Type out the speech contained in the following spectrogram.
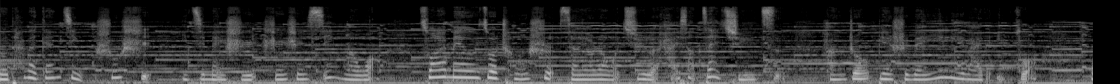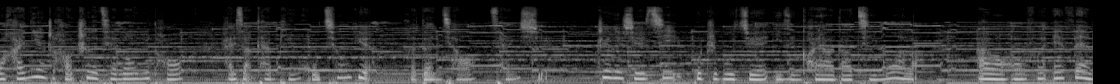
有它的干净、舒适以及美食，深深吸引了我。从来没有一座城市想要让我去了还想再去一次。杭州便是唯一例外的一座。我还念着好吃的乾隆鱼头，还想看平湖秋月和断桥残雪。这个学期不知不觉已经快要到期末了，爱网黄蜂 FM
